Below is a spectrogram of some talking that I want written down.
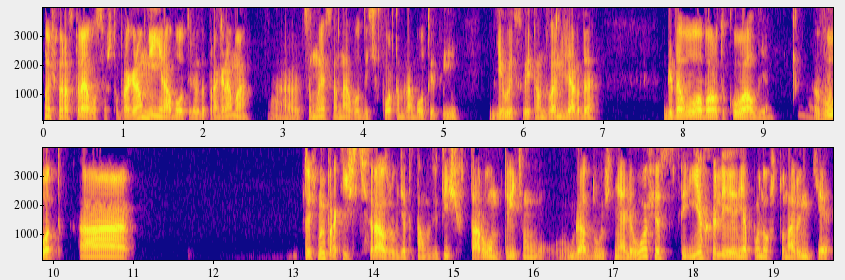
ну, в общем, расстраивался, что программы мне не работали. Вот эта программа CMS, она вот до сих пор там работает и делает свои там 2 миллиарда годового оборота Кувалде. Вот. А, то есть мы практически сразу где-то там в 2002-2003 году сняли офис, переехали. Я понял, что на рынке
